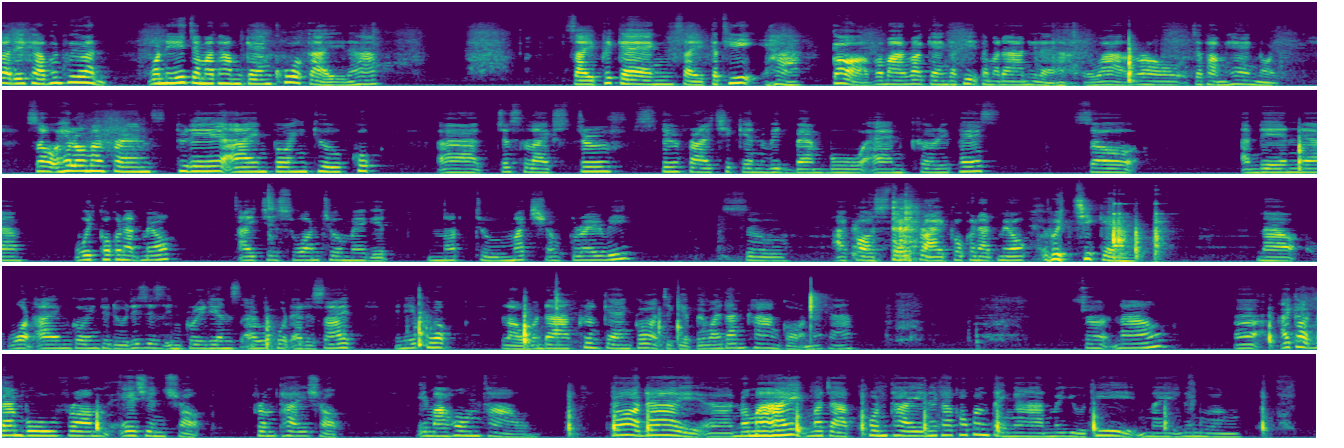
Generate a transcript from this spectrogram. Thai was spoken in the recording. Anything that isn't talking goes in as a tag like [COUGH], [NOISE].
สวัสดีค่ะเพื่อนๆ วันนี้จะมาทำแกงคั่วไก่นะคะใส่พริกแกงใส่กะทิค่ะก็ประมาณว่าแกงกะทิธรรมดานี่แหละค่ะแต่ว่าเราจะทำแห้งหน่อย so hello my friends today I'm going to cook uh, just like stir stir fry chicken with bamboo and curry paste so and then uh, with coconut milk I just want to make it not too much of gravy. So I call stir fry coconut milk [LAUGHS] with chicken. Now what I'm going to do, this is ingredients I will put at the side. ทีนี้พวกเหล่าบรรดาเครื่องแกงก็จะเก็บไปไว้ด้านข้างก่อนนะคะ So now uh, I got bamboo from Asian shop, from Thai shop in my hometown. ก็ได้หน่อไม้มาจากคนไทยนะคะเขาเพิ่งแต่งงานมาอยู่ที่ในในเมือง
